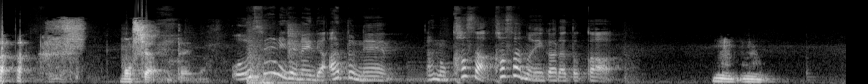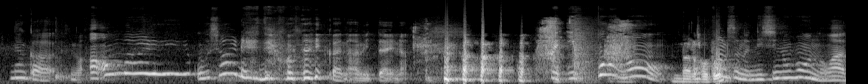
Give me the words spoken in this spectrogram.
模写みたいな。おしゃれじゃないんだよ。あとねあの傘傘の絵柄とか。うんうん。なんかああんまりおしゃれではないかなみたいな。で一方のなるほど。一方のその西の方のは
